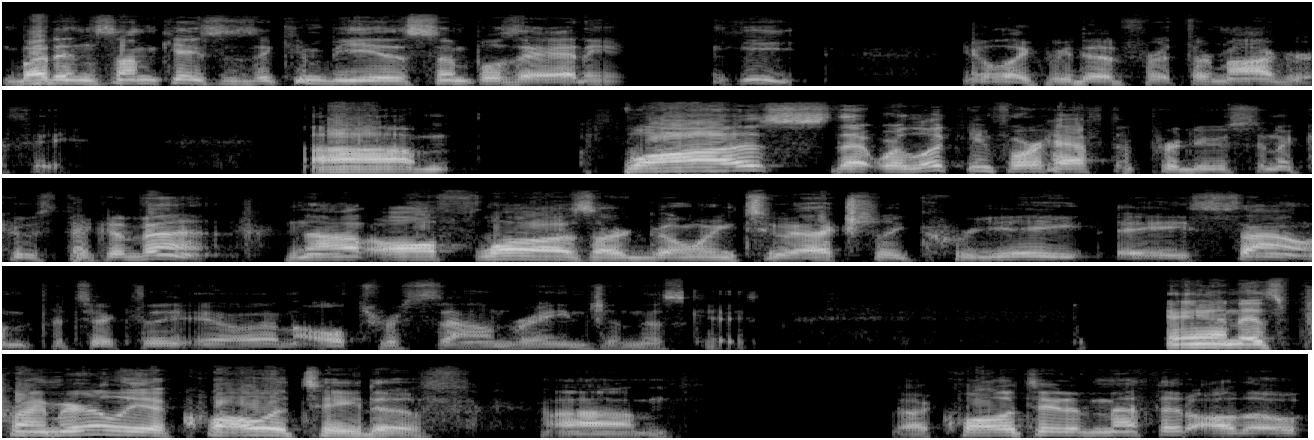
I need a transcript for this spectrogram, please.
But in some cases, it can be as simple as adding heat, you know, like we did for thermography. Um, flaws that we're looking for have to produce an acoustic event. Not all flaws are going to actually create a sound, particularly you know, an ultrasound range in this case. And it's primarily a qualitative, um, a qualitative method, although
